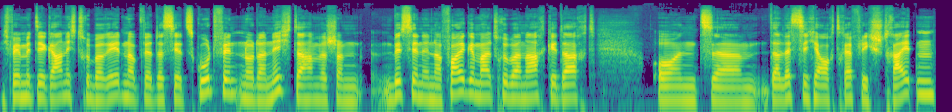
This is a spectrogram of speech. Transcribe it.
Ich will mit dir gar nicht drüber reden, ob wir das jetzt gut finden oder nicht. Da haben wir schon ein bisschen in der Folge mal drüber nachgedacht. Und ähm, da lässt sich ja auch trefflich streiten.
